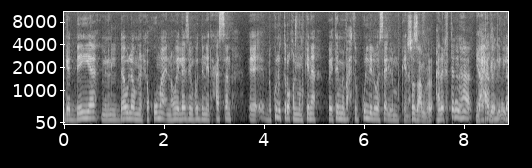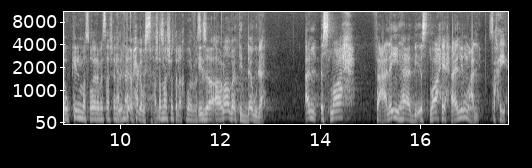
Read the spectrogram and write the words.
جدية من الدولة ومن الحكومة إن هو لازم يبد ان يتحسن آه، بكل الطرق الممكنة ويتم بحثه بكل الوسائل الممكنة. أستاذ عمرو هنختمها يعني بحاجة جميلة. لو كلمة صغيرة بس عشان هنختمها بحاجة بس خالص. عشان نشرة الأخبار بس. إذا أرادت الدولة الإصلاح فعليها بإصلاح حال المعلم. صحيح.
